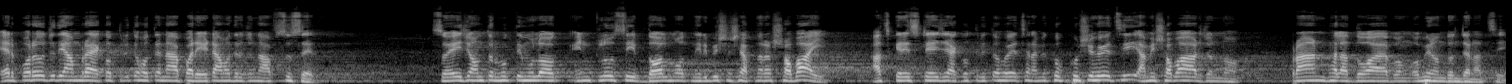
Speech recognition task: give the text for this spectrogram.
এরপরেও যদি আমরা একত্রিত হতে না পারি, এটা আমাদের জন্য আফসুসের। সো এই যে অন্তর্ভুক্তিমূলক ইনক্লুসিভ দলমত নির্বিশেষে আপনারা সবাই আজকের স্টেজে একত্রিত হয়েছেন। আমি খুব খুশি হয়েছি। আমি সবার জন্য প্রাণ ঢালা দোয়া এবং অভিনন্দন জানাচ্ছি।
